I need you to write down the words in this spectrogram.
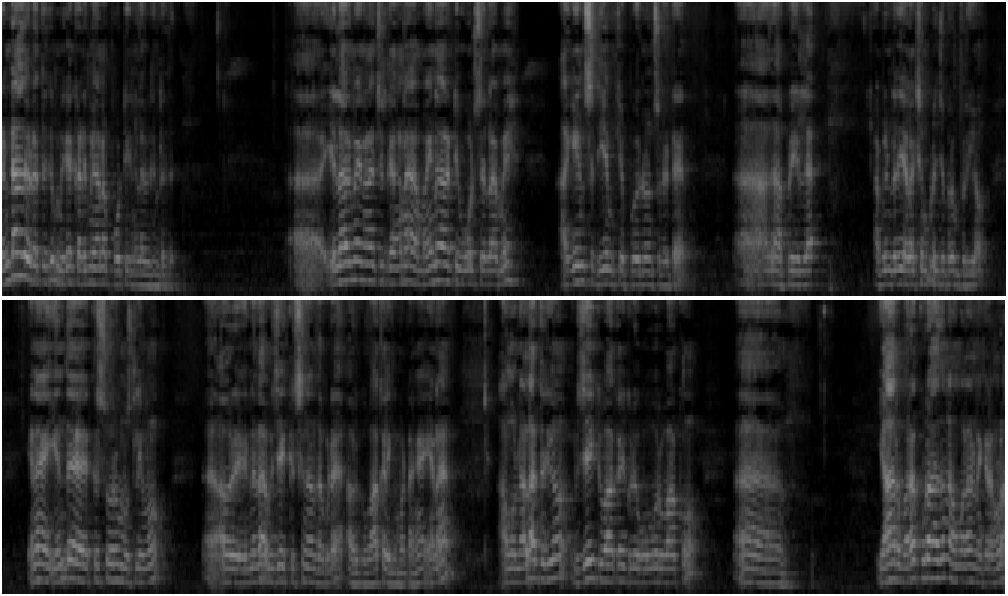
ரெண்டாவது இடத்துக்கு மிக கடுமையான போட்டி நிலவுகின்றது. எல்லாருமே நினச்சிருக்காங்கன்னா மைனாரிட்டி ஓட்ஸ் எல்லாமே அகெயின்ஸ்ட் டிஎம்கே போயிடும்னு சொல்லிட்டு அது அப்படி இல்லை. அப்படின்றது எலெக்ஷன் முடிஞ்ச அப்புறம் புரியும். ஏன்னா எந்த கிறிஸ்துவரும் முஸ்லீமும் அவர் என்னதான் விஜய் கிருஷ்ணா இருந்தால் கூட அவருக்கு வாக்களிக்க மாட்டாங்க. ஏன்னா அவங்க நல்லா தெரியும் விஜய்க்கு வாக்களிக்கக்கூடிய ஒவ்வொரு வாக்கும் யார் வரக்கூடாதுன்னு அவங்களாம் நினைக்கிறாங்களோ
